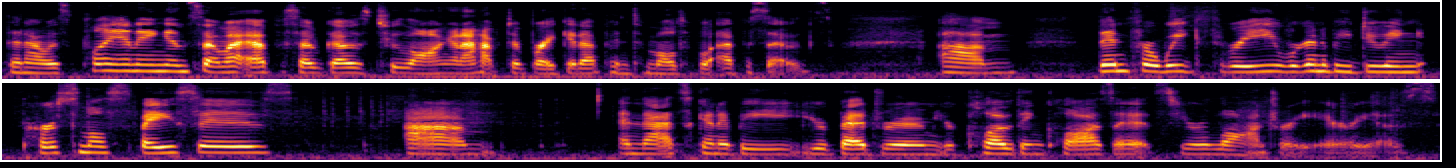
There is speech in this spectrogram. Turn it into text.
than I was planning. And so my episode goes too long and I have to break it up into multiple episodes. Um, then for week three, we're going to be doing personal spaces. Um, and that's going to be your bedroom, your clothing closets, your laundry areas.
